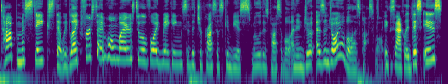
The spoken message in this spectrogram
top mistakes that we'd like first time homebuyers to avoid making so that your process can be as smooth as possible and enjoy as enjoyable as possible. Exactly. This is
